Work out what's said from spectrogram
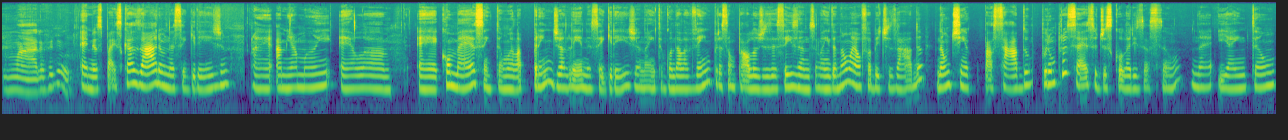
Maravilhoso. É, meus pais casaram nessa igreja. É, a minha mãe, ela é, começa, então, ela aprende a ler nessa igreja, né? Então, quando ela vem para São Paulo aos 16 anos, ela ainda não é alfabetizada, não tinha passado por um processo de escolarização, né? E aí, então,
